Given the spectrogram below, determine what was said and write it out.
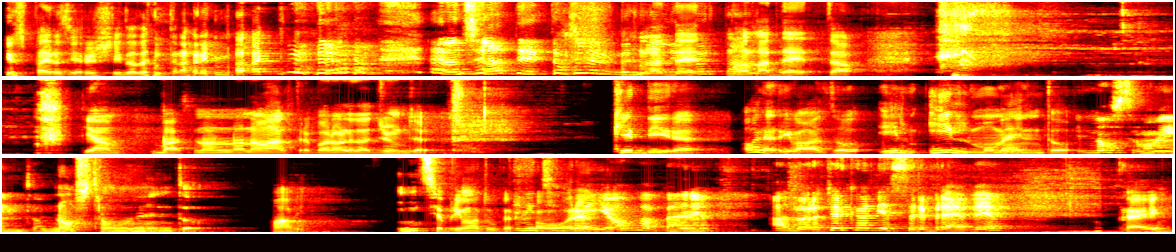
Io spero sia riuscito ad entrare in bagno. eh, non ce l'ha detto. Non l'ha, importante. non l'ha detta. Ti amo, basta, non, non ho altre parole da aggiungere. Che dire? Ora è arrivato il, il momento, Il nostro momento. il nostro momento. Mavi, inizia prima tu per Inizio favore. io? Va bene. Allora, cercherò di essere breve Ok.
